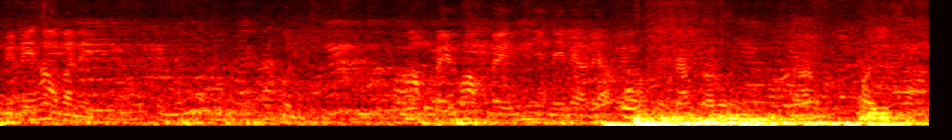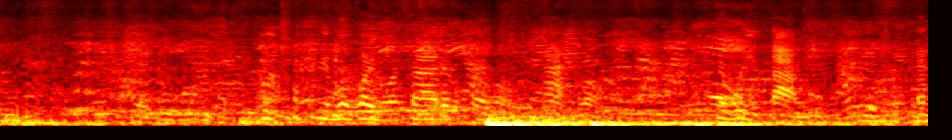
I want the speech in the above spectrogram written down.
เป็นยัง เป็นในห้องกันนี่ห้องไปห้องไปนี่ยังไงแล้วแล้วน้ำตาลครับคอยนี่บ่ค่อยหัวซาเด้อค่อยบอกภาคบอกถ้าผู้ติดตามกัน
